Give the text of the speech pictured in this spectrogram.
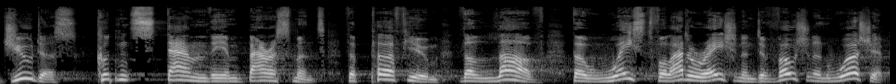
Judas couldn't stand the embarrassment, the perfume, the love, the wasteful adoration and devotion and worship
